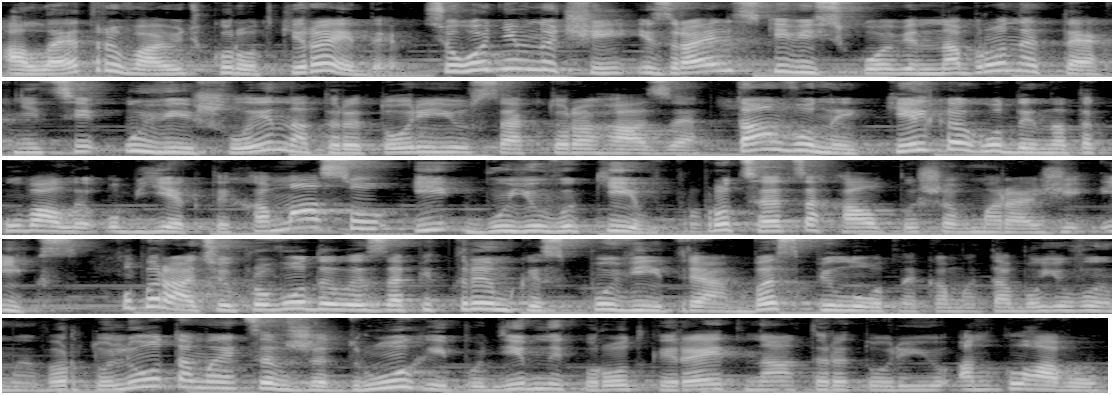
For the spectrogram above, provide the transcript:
але тривають короткі рейди. Сьогодні вночі ізраїльські військові на бронетехніці увійшли на територію сектора Гази. Там вони кілька годин атакували об'єкти Хамасу і бойовиків. Про це Цахал пише в мережі X. Операцію проводили за підтримки з повітря безпілотниками та бойовими вертольотами. Це вже другий подібний короткий рейд на територію анклаву.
